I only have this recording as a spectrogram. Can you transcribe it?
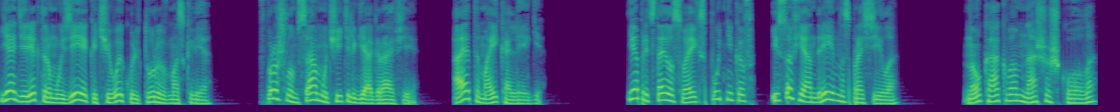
Я директор Музея кочевой культуры в Москве. В прошлом сам учитель географии. А это мои коллеги. Я представил своих спутников, и Софья Андреевна спросила. «Ну, как вам наша школа?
